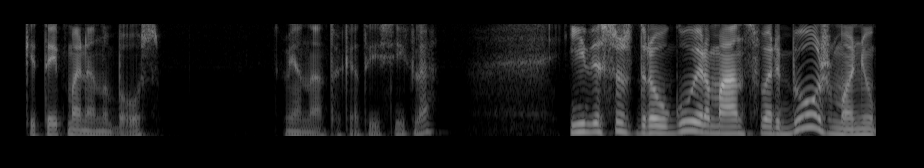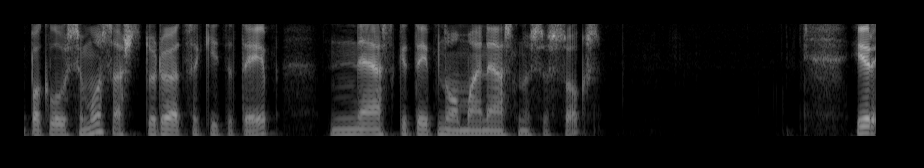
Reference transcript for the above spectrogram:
kitaip mane nubaus. Viena tokia taisyklė. Į visus draugų ir man svarbių žmonių paklausimus aš turiu atsakyti taip, nes kitaip nuo manęs nusisuks. Ir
